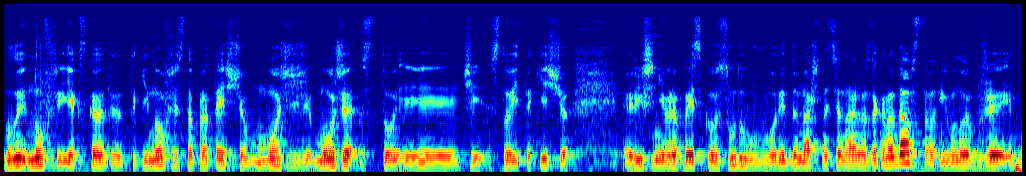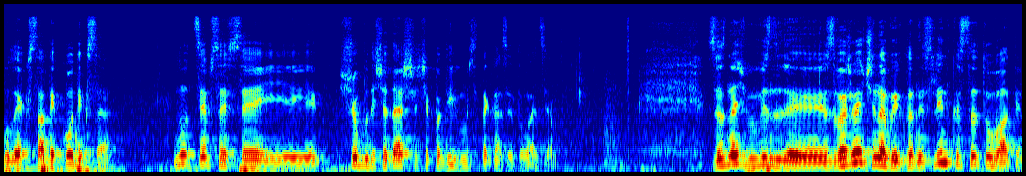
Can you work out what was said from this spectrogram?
були новші, як сказати, такі новшества про те, що може, може сто, е, чи стоїть таке, що рішення Європейського суду вводить до нашого національного законодавства, і воно вже було як стади кодекса. Ну, це все, все, що буде ще далі, ще подивимося, така ситуація. Зазнач... е, Зважаючи на викладне, слід констатувати,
